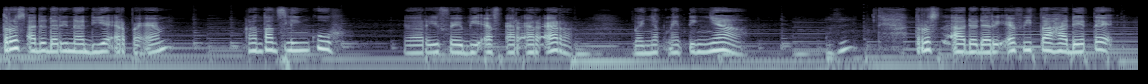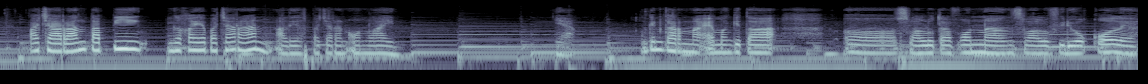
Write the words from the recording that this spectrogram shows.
Terus ada dari Nadia RPM rentan selingkuh dari Feby FRRR banyak nettingnya. Mhm. terus ada dari Evita HDT pacaran tapi nggak kayak pacaran alias pacaran online. Ya. Mungkin karena emang kita uh, selalu teleponan selalu video call ya.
